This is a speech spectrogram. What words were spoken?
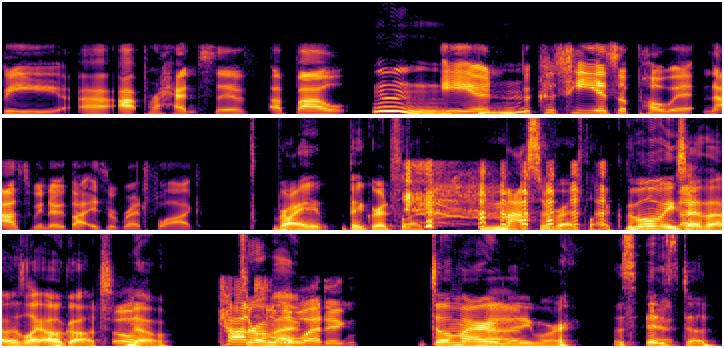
be uh, apprehensive about Hmm, Ian mhm. because he is a poet, and as we know, that is a red flag. Right, big red flag. Massive red flag. The moment he said that, I was like, oh god, Oh. no, Cancel the out. wedding. don't marry him Um, anymore. It's, yeah. it's done.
